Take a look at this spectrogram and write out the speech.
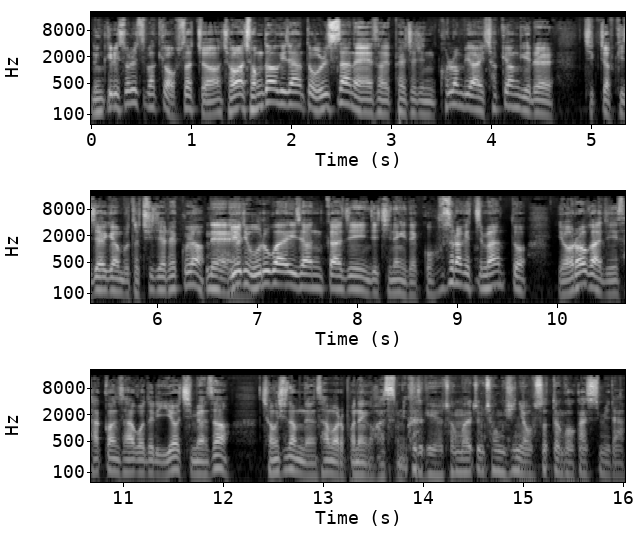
눈길이 쏠릴 수밖에 없었죠. 저와 정다호 기자는 또 울산에서 펼쳐진 콜롬비아의 첫 경기를 직접 기자회견부터 취재를 했고요. 네. 이어진 우루과이전까지 이제 진행이 됐고 후술하겠지만 또 여러 가지 사건 사고들이 이어지면서 정신없는 3월을 보낸 것 같습니다. 그러게요. 정말 좀 정신이 없었던 것 같습니다.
